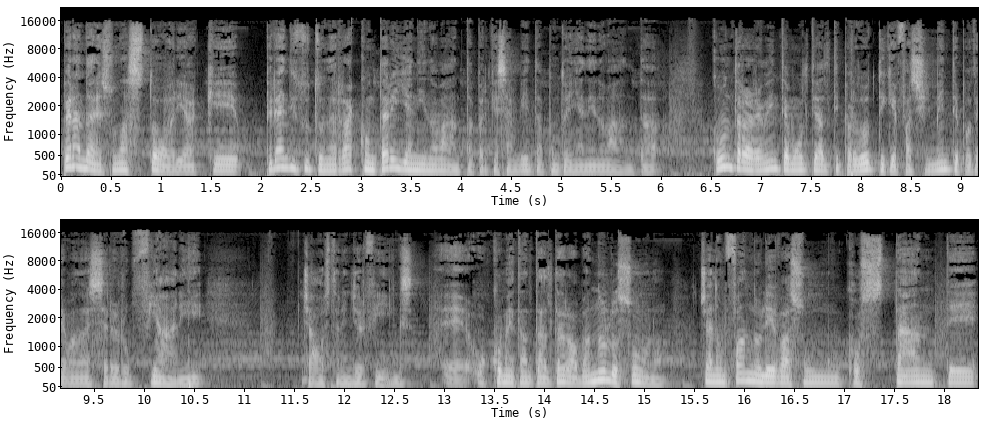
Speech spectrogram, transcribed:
per andare su una storia che prima di tutto nel raccontare gli anni 90, perché si ambienta appunto negli anni 90, contrariamente a molti altri prodotti che facilmente potevano essere ruffiani, ciao Stranger Things, eh, o come tanta altra roba, non lo sono. Cioè non fanno leva su un costante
